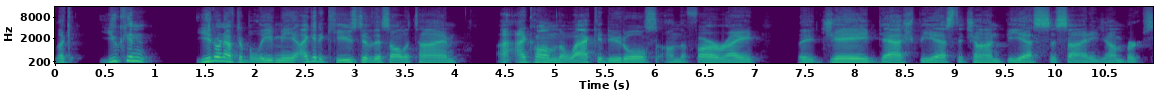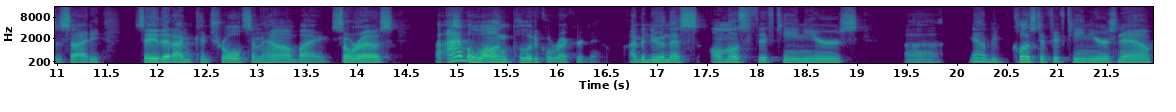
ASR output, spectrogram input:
Look, you can you don't have to believe me. I get accused of this all the time. I, I call them the wackadoodles on the far right, the J BS, the John BS Society, John Birch Society, say that I'm controlled somehow by Soros. I have a long political record now. I've been doing this almost 15 years. Uh, yeah, I'll be close to 15 years now.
